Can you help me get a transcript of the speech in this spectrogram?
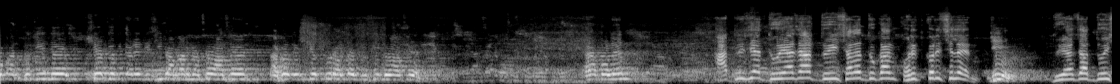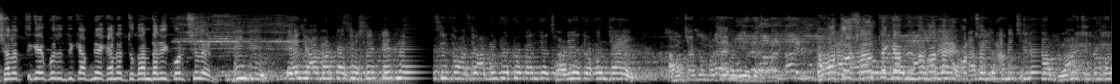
দোকান বুঝিয়ে দিয়ে সে জমিদারের রিসিট আমার কাছে আছে এবং শেখপুর আপনার রিসিটও আছে। হ্যাঁ বলেন। আপনি যে দুই দুই সালের দোকান খরিদ করেছিলেন জি। দুই সালের থেকে এই পর্যন্ত কি আপনি এখানে দোকানদারি করছিলেন? জি জি। এই যে আমার কাছে আছে আমি যে দোকান যে ছাড়িয়ে যখন যাই। কত সাল থেকে আপনি দোকানদারি হ্যাঁ, করছেন? আমি- আমি ছিলাম লাস্ট যখন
